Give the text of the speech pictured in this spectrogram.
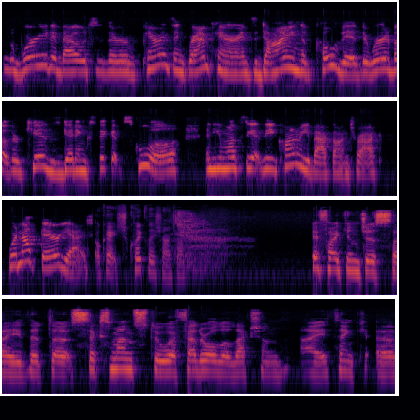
worried about their parents and grandparents dying of COVID. They're worried about their kids getting sick at school, and he wants to get the economy back on track. We're not there yet. Okay, quickly, Chantal. If I can just say that uh, six months to a federal election, I think uh,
